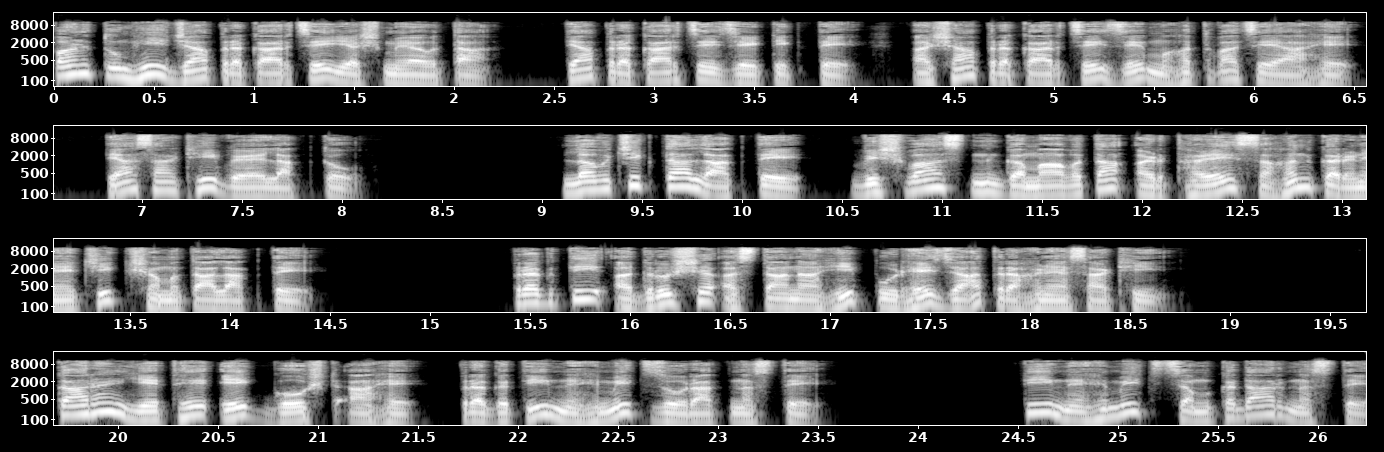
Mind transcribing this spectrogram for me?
पण तुम्ही ज्या प्रकारचे यश मिळवता त्या प्रकारचे जे टिकते अशा प्रकारचे जे महत्त्वाचे आहे त्यासाठी वेळ लागतो. लवचिकता लागते विश्वास न गमावता अडथळे सहन करण्याची क्षमता लागते. प्रगती अदृश्य असतानाही पुढे जात राहण्यासाठी. कारण येथे एक गोष्ट आहे प्रगती नेहमीच जोरात नसते. ती नेहमीच चमकदार नसते.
